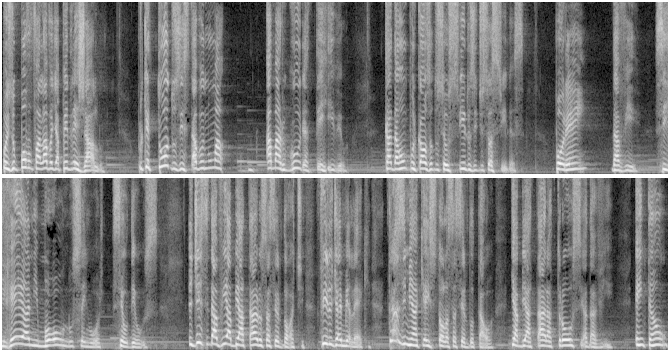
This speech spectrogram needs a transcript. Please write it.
pois o povo falava de apedrejá-lo, porque todos estavam numa amargura terrível, cada um por causa dos seus filhos e de suas filhas. Porém, Davi se reanimou no Senhor, seu Deus. E disse Davi a Abiatar, o sacerdote, filho de Aimeleque: Traze-me aqui a estola sacerdotal. E Abiatar a trouxe a Davi. Então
